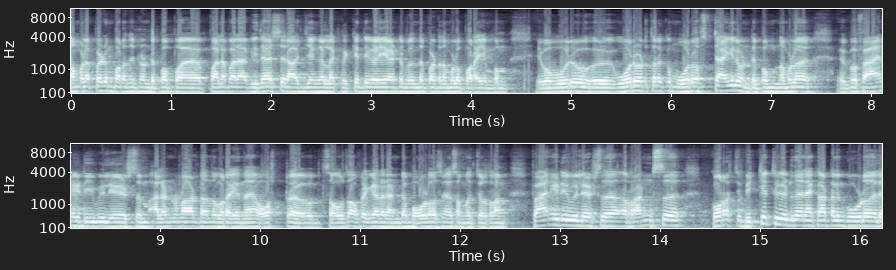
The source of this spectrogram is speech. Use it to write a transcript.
നമ്മളെപ്പോഴും പറഞ്ഞിട്ടുണ്ട് ഇപ്പോൾ പല പല വിദേശ രാജ്യങ്ങളിലെ ക്രിക്കറ്റ് കളിയായിട്ട് ബന്ധപ്പെട്ട് നമ്മൾ പറയുമ്പം ഇപ്പോൾ ഓരോ ഓരോരുത്തർക്കും ഓരോ സ്റ്റൈലുണ്ട്. ഇപ്പം നമ്മൾ ഇപ്പോൾ ഫാനി ഡിവിലിയേഴ്സും അലൻ റൊണാൾഡോ എന്ന് പറയുന്ന ഓസ്ട്രേ സൗത്ത് ആഫ്രിക്കയുടെ രണ്ട് ബൗളേഴ്സിനെ സംബന്ധിച്ചിടത്തോളം ഫാനി ഡിവിലിയേഴ്സ് റൺസ് കുറച്ച് വിക്കറ്റ് കിട്ടുന്നതിനെക്കാട്ടിലും കൂടുതൽ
